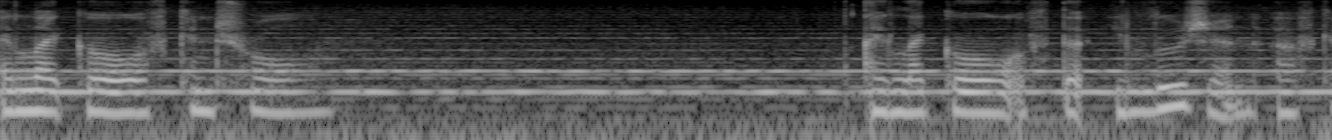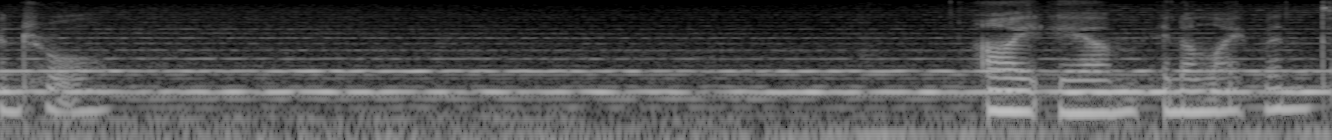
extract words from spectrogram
I let go of control. I let go of the illusion of control. I am in alignment.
